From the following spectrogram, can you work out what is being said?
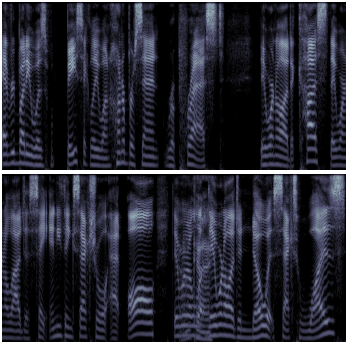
Everybody was basically 100% repressed. They weren't allowed to cuss. They weren't allowed to say anything sexual at all. They were Okay. they weren't allowed to know what sex was.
